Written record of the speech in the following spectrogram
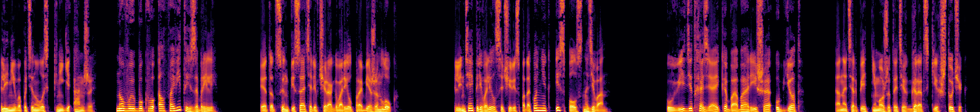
Лениво потянулась к книге Анжи. «Новую букву алфавита изобрели?» «Этот сын писателя вчера говорил про бежен лук». Лентяй перевалился через подоконник и сполз на диван. Увидит хозяйка, баба Ариша убьет, она терпеть не может этих городских штучек.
